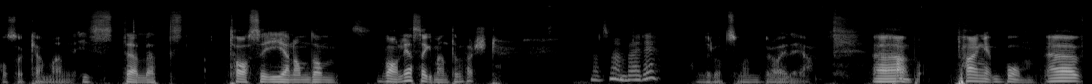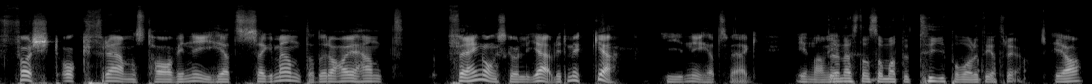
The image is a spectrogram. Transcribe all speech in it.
Och så kan man istället ta sig igenom de vanliga segmenten först. Låter som en bra idé. Om det låter som en bra idé. Ja. Eh, Pang på. Pang bom. Eh, först och främst har vi nyhetssegmentet och det har ju hänt för en gångs skull jävligt mycket i nyhetsväg innan vi Det är nästan som att det typ har varit E3. Ja.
